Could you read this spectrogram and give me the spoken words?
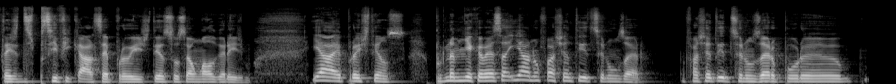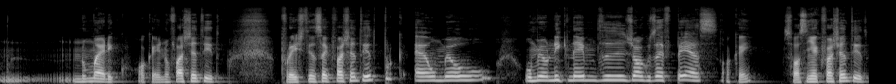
Tens de especificar se é por extenso ou se é um algarismo. Ya, yeah, é por extenso. Porque na minha cabeça, ya, yeah, não faz sentido ser um zero. Não faz sentido ser um zero por uh, numérico, ok? Não faz sentido. Por extenso é que faz sentido porque é o meu, o meu nickname de jogos FPS, ok? Só assim é que faz sentido.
